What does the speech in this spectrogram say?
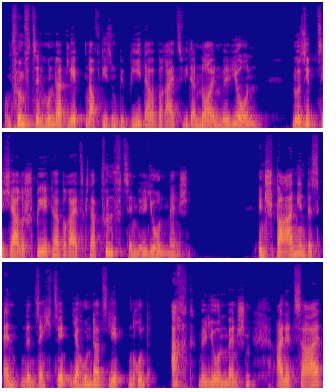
Um 1500 lebten auf diesem Gebiet aber bereits wieder 9 Millionen, nur 70 Jahre später bereits knapp 15 Millionen Menschen. In Spanien des endenden 16. Jahrhunderts lebten rund 8 Millionen Menschen, eine Zahl,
